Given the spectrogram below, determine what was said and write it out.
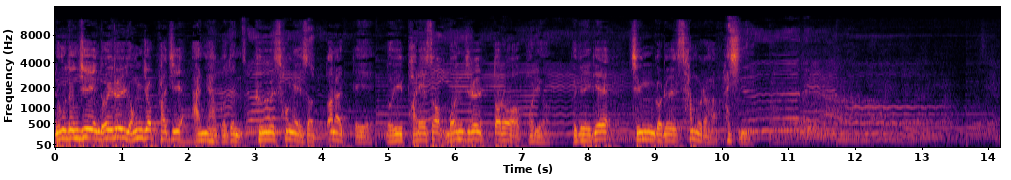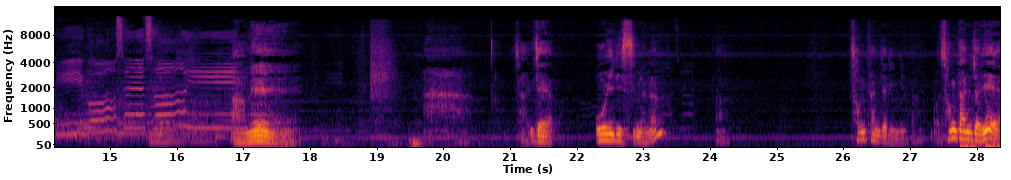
누구든지 너희를 영접하지 아니하거든 그 성에서 떠날 때에 너희 발에서 먼지를 떨어 버려 그들에게 증거를 삼으라 하시니 아멘. 자 이제 5일 있으면은 어, 성탄절입니다. 뭐 성탄절이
